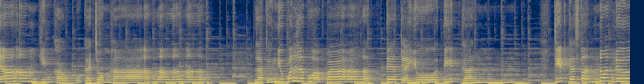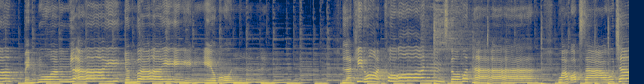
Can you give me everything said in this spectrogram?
ยามกินข้าวก็จมหาและถึงอยู่วันละพวกฟ้าแต่จะอยู่ติดกัน จิตก็สั่นนอนเลือกเป็นห่วงหลายจนไหววน และคิดฮอดคนโสธาว่าบอกสาวเจ้า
